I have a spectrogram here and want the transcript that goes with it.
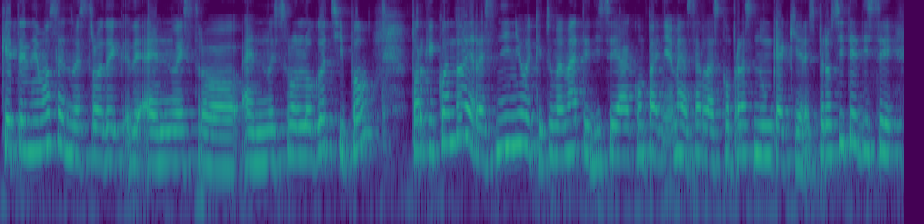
que tenemos en nuestro, en, nuestro, en nuestro logotipo, porque cuando eres niño y que tu mamá te dice acompáñame a hacer las compras, nunca quieres, pero si te dice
